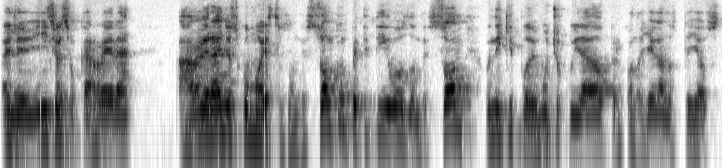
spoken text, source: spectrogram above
el inicio de su carrera, a haber años como estos, donde son competitivos, donde son un equipo de mucho cuidado, pero cuando llegan los playoffs,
